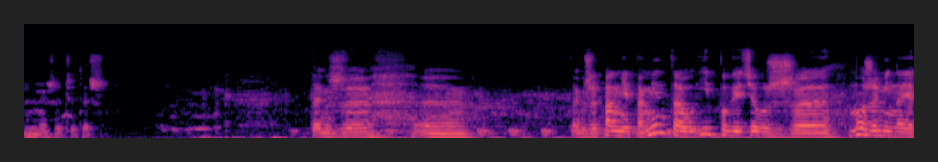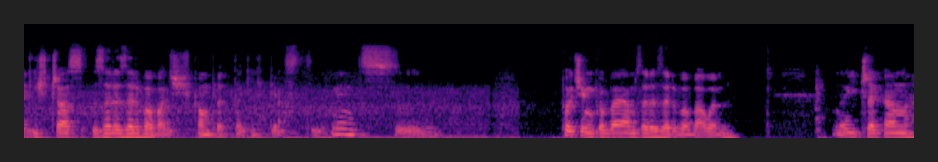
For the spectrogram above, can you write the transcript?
inne rzeczy też. Także, e, także pan mnie pamiętał i powiedział, że może mi na jakiś czas zarezerwować komplet takich piast. Więc e, podziękowałem, zarezerwowałem. No i czekam,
